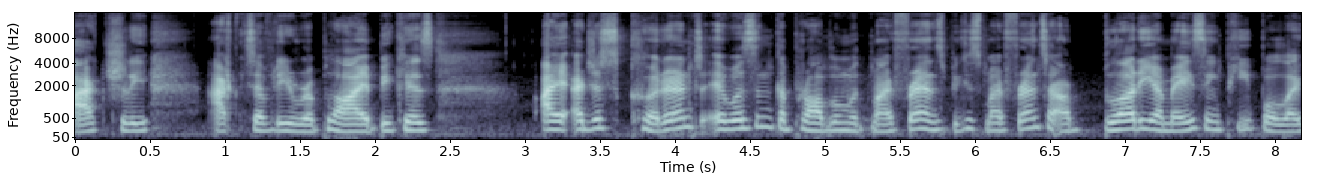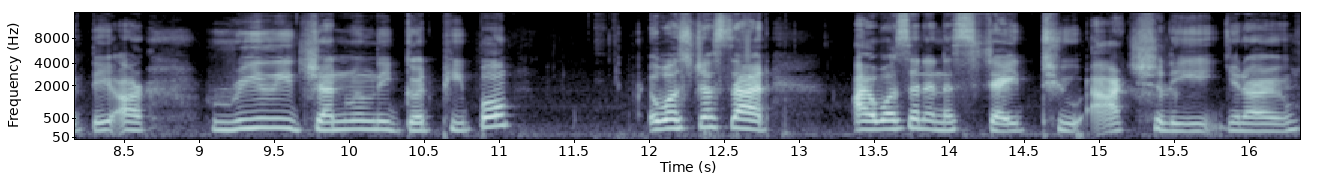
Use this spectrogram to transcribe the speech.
actually actively reply because I, I just couldn't. It wasn't the problem with my friends because my friends are bloody amazing people. Like they are really genuinely good people. It was just that I wasn't in a state to actually, you know,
